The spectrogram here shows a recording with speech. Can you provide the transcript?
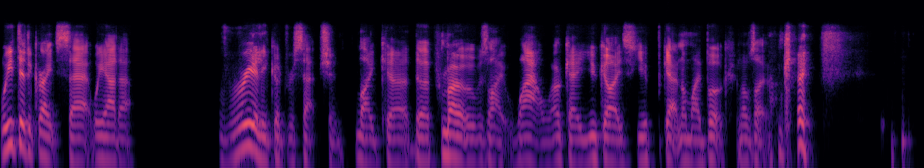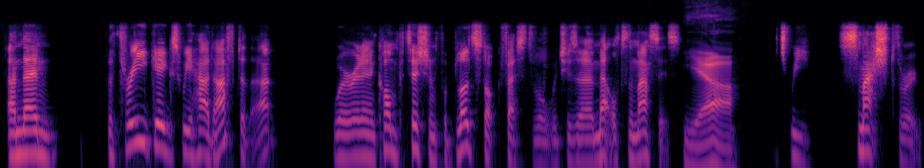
we did a great set. We had a really good reception. Like uh, the promoter was like, "Wow, okay, you guys, you're getting on my book," and I was like, "Okay." And then the three gigs we had after that were in a competition for Bloodstock Festival, which is a metal to the masses, Yeah. which we smashed through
